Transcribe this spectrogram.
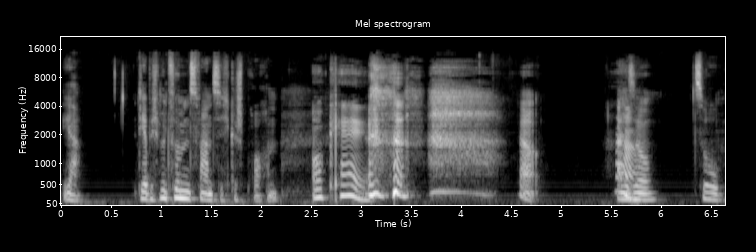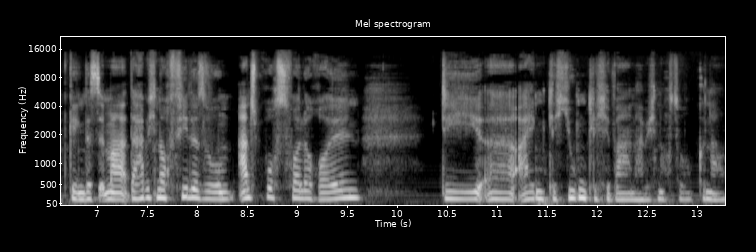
Ja, die habe ich mit 25 gesprochen. okay. Ja. Also so ging das immer. Da habe ich noch viele so anspruchsvolle Rollen, die äh, eigentlich Jugendliche waren, habe ich noch so, genau,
